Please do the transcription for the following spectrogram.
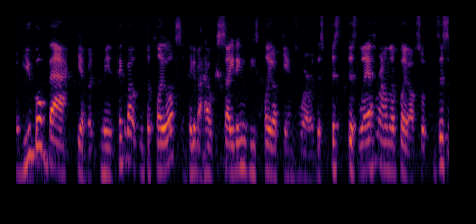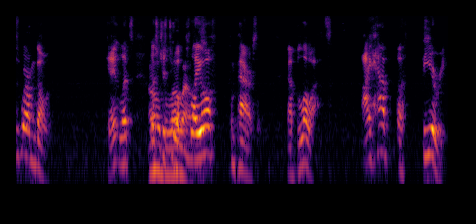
If you go back, yeah, but I mean, think about the playoffs and think about how exciting these playoff games were. This this this last round of the playoffs. So this is where I'm going. Okay, let's let's Oh, just blowouts. do a playoff comparison. Now, blowouts. I have a theory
